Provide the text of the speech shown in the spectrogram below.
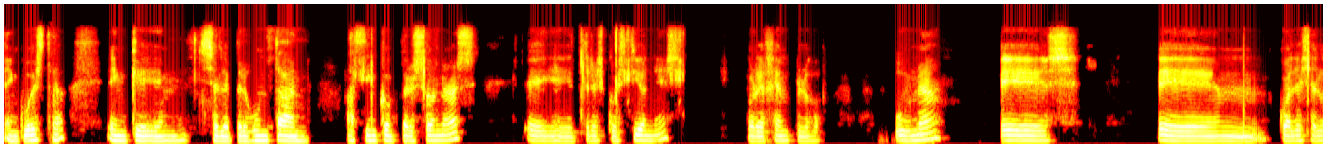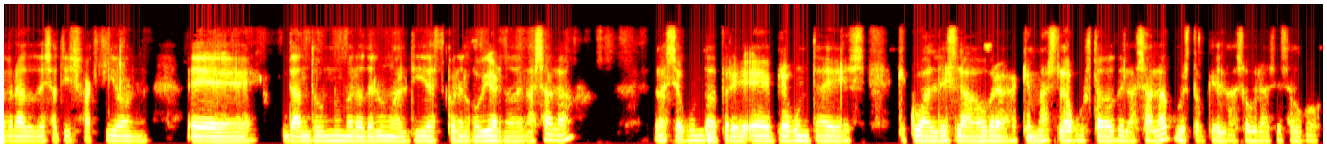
encuesta en que se le preguntan a cinco personas tres cuestiones. Por ejemplo, una es eh, cuál es el grado de satisfacción eh, dando un número del 1 al 10 con el gobierno de la sala. La segunda pre eh, pregunta es que cuál es la obra que más le ha gustado de la sala, puesto que las obras es algo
